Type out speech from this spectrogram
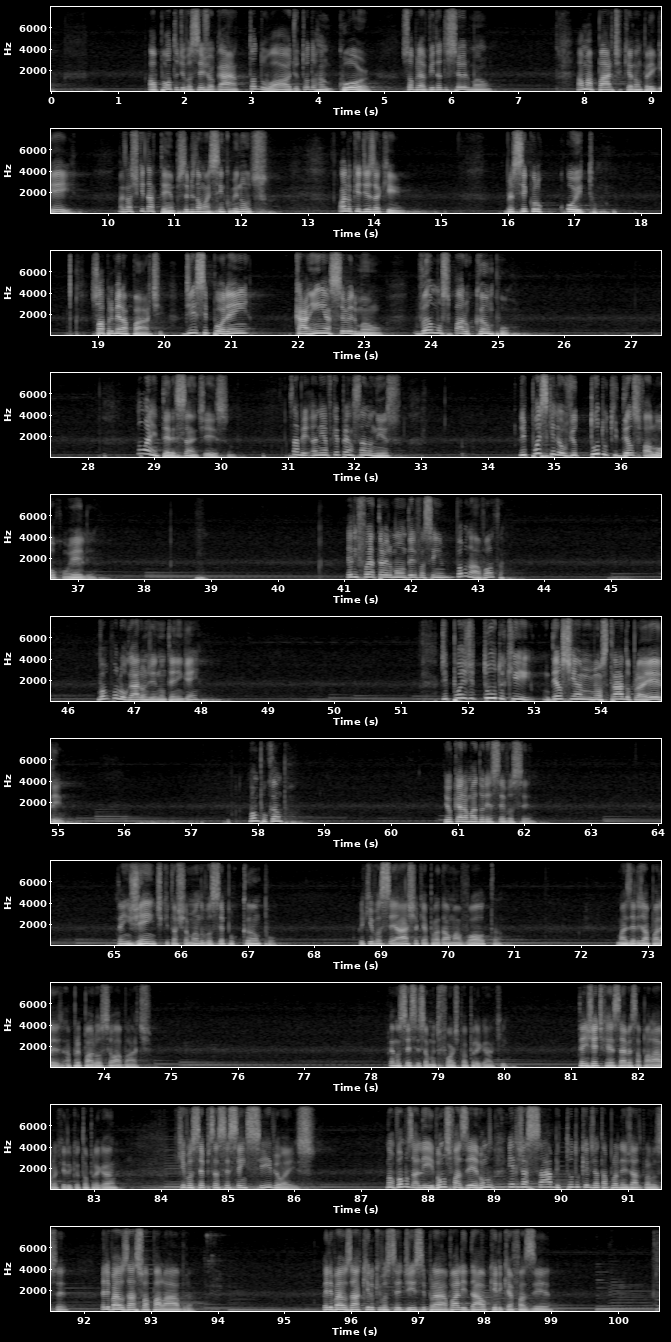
ao ponto de você jogar todo o ódio, todo o rancor sobre a vida do seu irmão. Há uma parte que eu não preguei, mas acho que dá tempo. Você me dá mais cinco minutos? Olha o que diz aqui, versículo 8. Só a primeira parte. Disse, porém, Caim a seu irmão: Vamos para o campo. Não é interessante isso? Sabe, Aninha, eu fiquei pensando nisso. Depois que ele ouviu tudo que Deus falou com ele, Ele foi até o irmão dele e falou assim: Vamos dar uma volta? Vamos para o lugar onde não tem ninguém? Depois de tudo que Deus tinha mostrado para ele, vamos para o campo. Eu quero amadurecer você. Tem gente que está chamando você para o campo e que você acha que é para dar uma volta, mas ele já preparou o seu abate. Eu não sei se isso é muito forte para pregar aqui. Tem gente que recebe essa palavra, aquele que eu estou pregando, que você precisa ser sensível a isso. Não, vamos ali, vamos fazer, vamos. Ele já sabe tudo que ele já está planejado para você. Ele vai usar a sua palavra. Ele vai usar aquilo que você disse para validar o que ele quer fazer.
